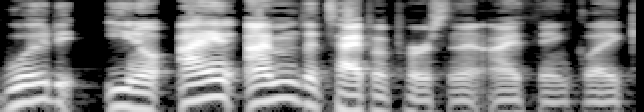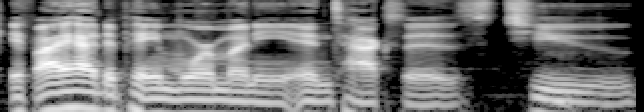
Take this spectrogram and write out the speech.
would you know i i'm the type of person that i think like if i had to pay more money in taxes to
